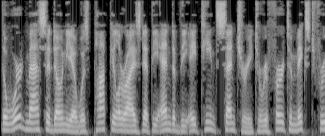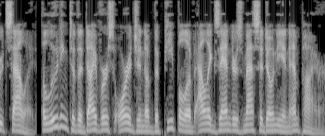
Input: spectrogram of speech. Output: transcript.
The word Macedonia was popularized at the end of the 18th century to refer to mixed fruit salad, alluding to the diverse origin of the people of Alexander's Macedonian Empire.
